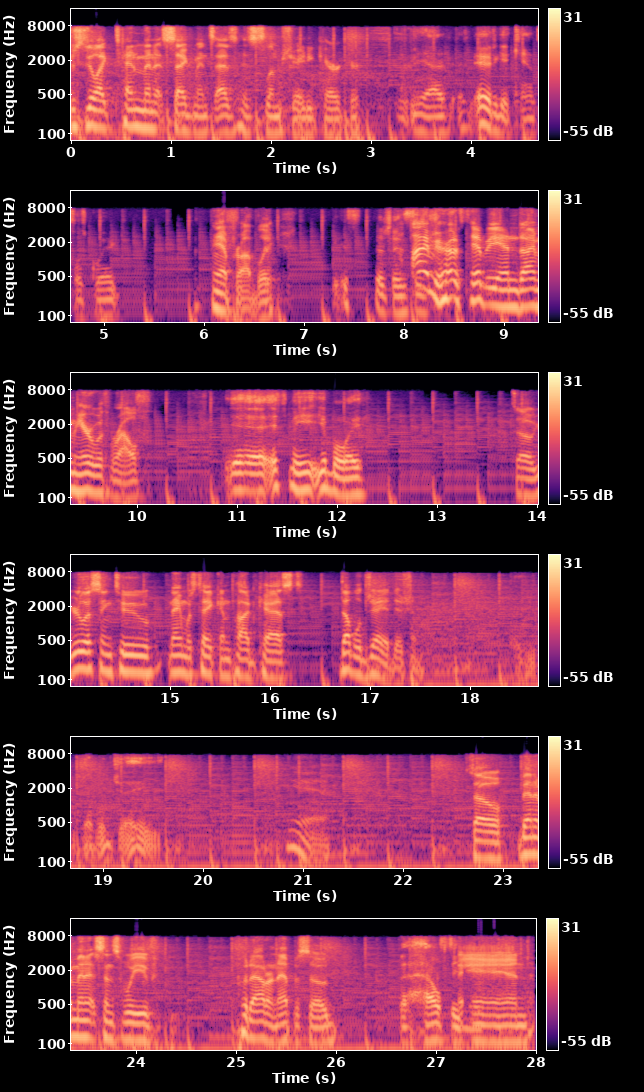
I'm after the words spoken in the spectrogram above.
Just do like ten minute segments as his Slim Shady character. yeah, it would get canceled quick. Yeah, probably. I'm your host Hibby, and I'm here with Ralph. yeah, it's me, your boy. So you're listening to Name Was Taken podcast, Double J edition. Double J. Yeah. So been a minute since we've put out an episode, The healthy. and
